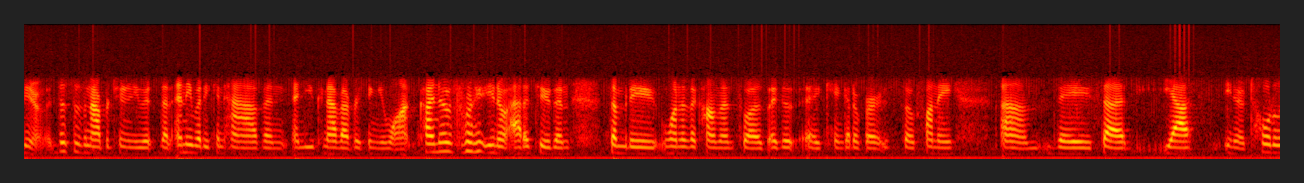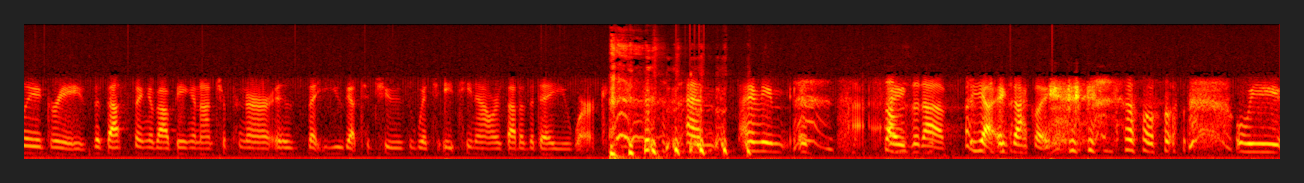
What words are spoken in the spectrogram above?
you know, this is an opportunity that anybody can have, and and you can have everything you want, kind of, you know, attitude. And somebody, one of the comments was, I just I can't get over it. It's so funny. Um, they said, yes, you know, totally agree. The best thing about being an entrepreneur is that you get to choose which 18 hours out of the day you work. and I mean, it sums I, it up. Yeah, exactly. so we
